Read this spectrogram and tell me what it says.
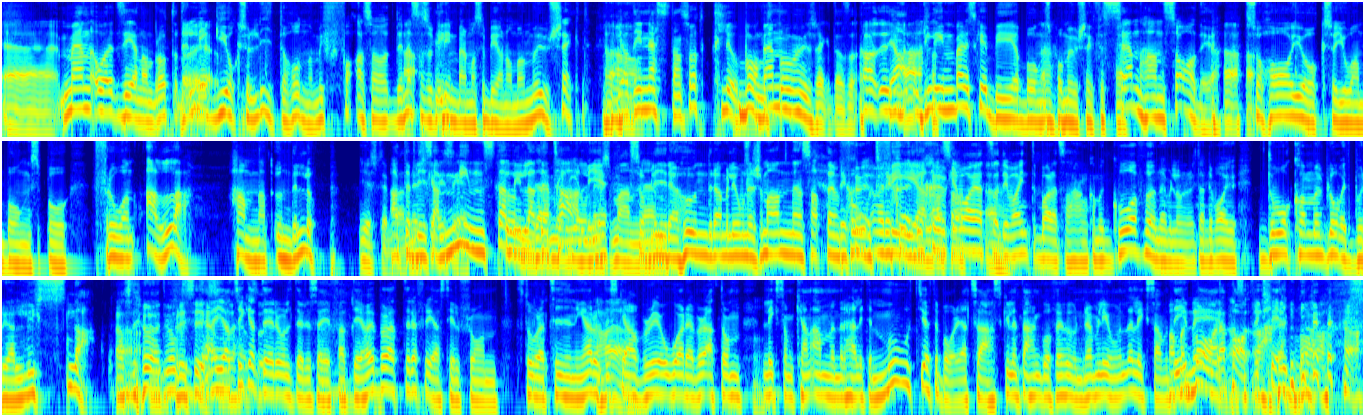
Eh, men årets genombrott. Det ligger ju också lite honom i fa- alltså, Det är nästan så Glimberg måste be honom om ursäkt. Ja, det är nästan så att klubben... Bångsbo om ursäkt alltså. Ja, Ja. Glimberg ska ju be Bångsbo om ursäkt, för sen han sa det så har ju också Johan Bångsbo från alla hamnat under lupp. Just det, bara, att det blir ska så minsta lilla 100 detalj så blir det 100 miljoners mannen satte en Det, fot det, fel. det sjuka alltså. var ju att så, det var inte bara att så, han kommer gå för 100 miljoner, utan det var ju då kommer Blåvitt börja lyssna. Alltså, det var, det var precis. det jag tycker att det är roligt det du säger, för att det har ju börjat refereras till från stora tidningar och Ja, ja. Discovery och whatever, att de liksom kan använda det här lite mot Göteborg. Att så här, skulle inte han gå för 100 miljoner liksom? Det är nej, bara alltså, Patriks fel.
